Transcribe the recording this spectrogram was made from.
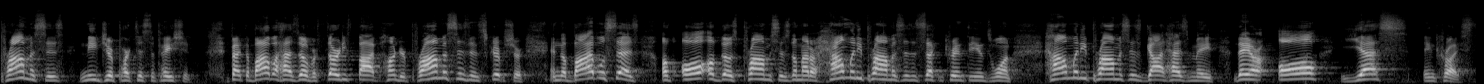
Promises need your participation. In fact, the Bible has over 3,500 promises in Scripture. And the Bible says of all of those promises, no matter how many promises in 2 Corinthians 1, how many promises God has made, they are all yes in Christ.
